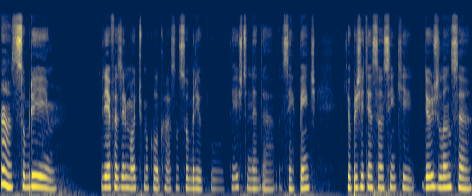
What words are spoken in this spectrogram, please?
Ah, sobre. Queria fazer uma última colocação sobre o texto né, da serpente que eu prestei atenção assim que Deus lança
